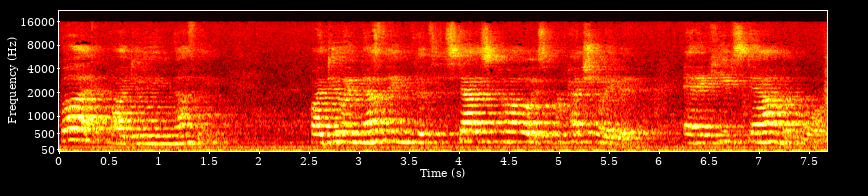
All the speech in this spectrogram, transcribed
but by doing nothing. By doing nothing, the status quo is perpetuated and it keeps down the poor.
